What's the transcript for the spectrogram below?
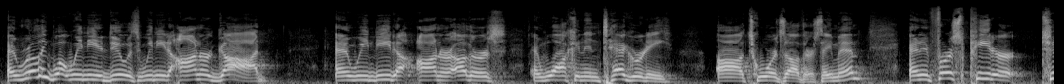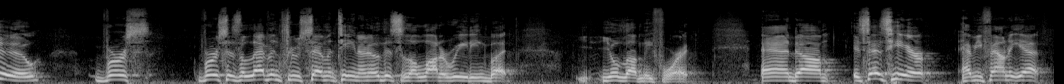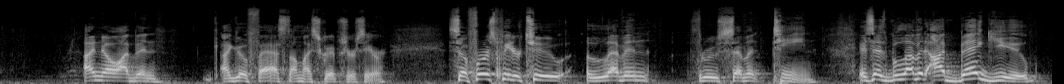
And really, what we need to do is we need to honor God and we need to honor others and walk in integrity uh, towards others. Amen? And in 1 Peter 2, verse, verses 11 through 17, I know this is a lot of reading, but you'll love me for it. And um, it says here, have you found it yet? I know I've been, I go fast on my scriptures here. So 1 Peter 2, 11 through 17. It says, Beloved, I beg you,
